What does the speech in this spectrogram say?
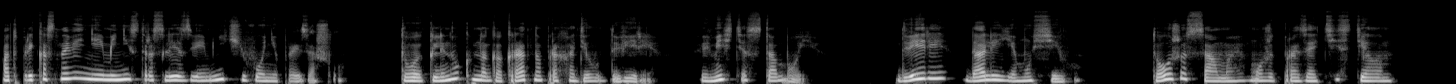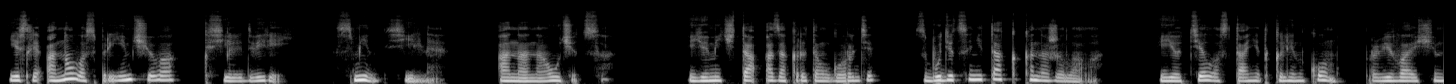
От прикосновения министра с лезвием ничего не произошло. Твой клинок многократно проходил двери. Вместе с тобой. Двери дали ему силу. То же самое может произойти с телом, если оно восприимчиво к силе дверей. Смин сильная. Она научится. Ее мечта о закрытом городе сбудется не так, как она желала. Ее тело станет клинком, пробивающим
